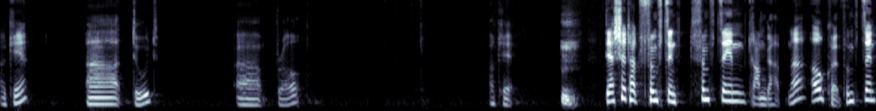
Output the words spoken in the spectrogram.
Okay? Uh, dude. Uh, Bro. Okay. Der Shit hat 15, 15 Gramm gehabt, ne? Okay, 15.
